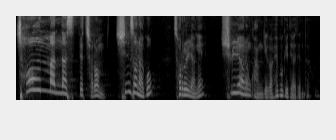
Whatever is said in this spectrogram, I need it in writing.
처음 만났을 때처럼 신선하고 서로를 향해 신뢰하는 관계가 회복이 돼야 된다고요.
